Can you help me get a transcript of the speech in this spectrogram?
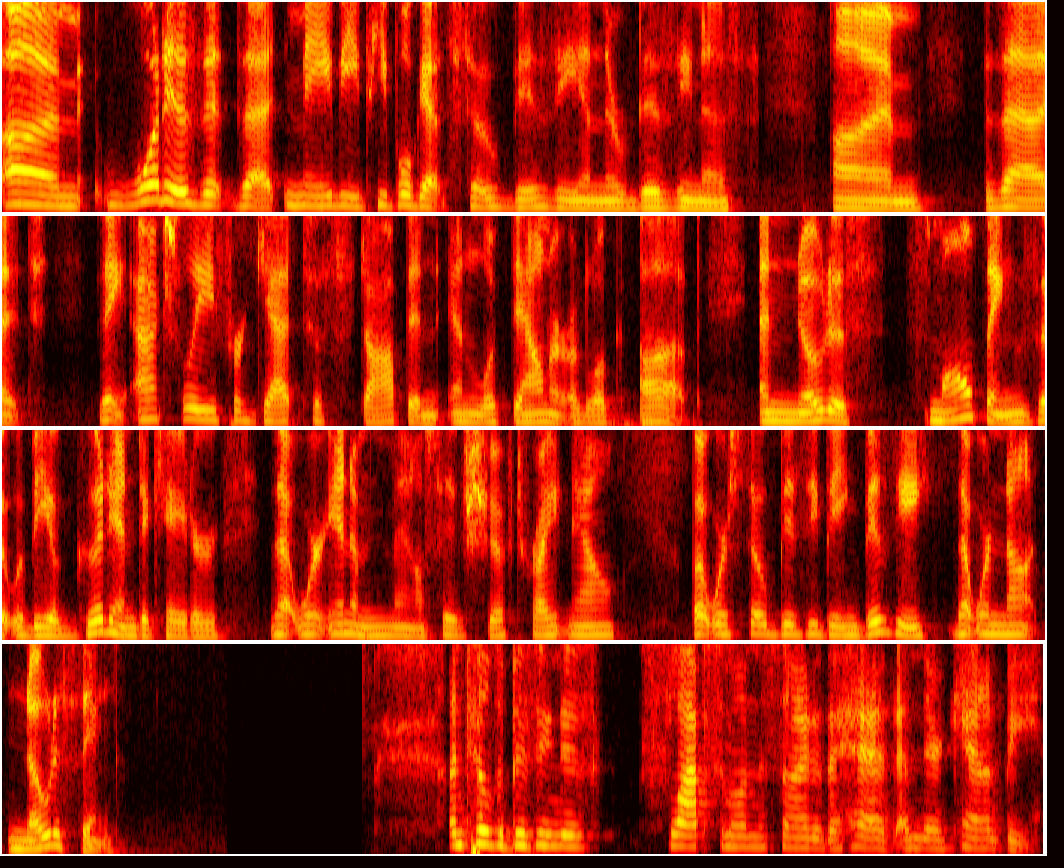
um what is it that maybe people get so busy in their busyness um that they actually forget to stop and, and look down or look up and notice small things that would be a good indicator that we're in a massive shift right now, but we're so busy being busy that we're not noticing. Until the busyness slaps them on the side of the head, and there can't be.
